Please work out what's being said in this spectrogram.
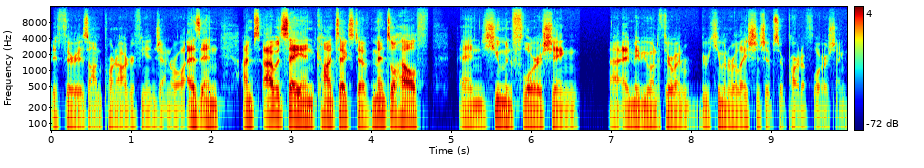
if there is on pornography in general as in i'm i would say in context of mental health and human flourishing uh, and maybe you want to throw in human relationships are part of flourishing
